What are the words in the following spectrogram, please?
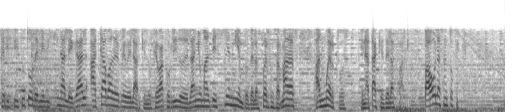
El Instituto de Medicina Legal acaba de revelar que en lo que va corrido del año más de 100 miembros de las Fuerzas Armadas han muerto en ataques de las FARC. Paola Santofica.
